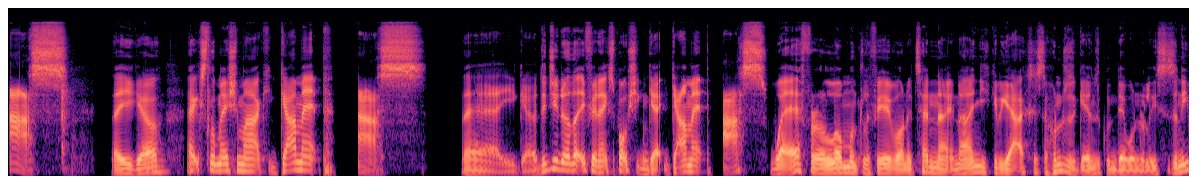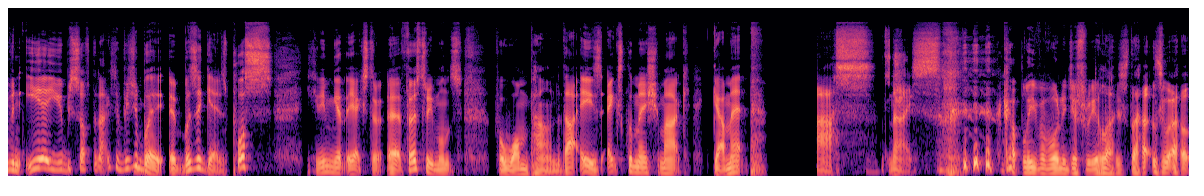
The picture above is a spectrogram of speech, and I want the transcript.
ass. There you go. Exclamation mark gamep ass. There you go. Did you know that if you're an Xbox, you can get Gamep Ass Wear for a low monthly fee of only ten ninety nine? You can get access to hundreds of games, including day one releases, and even EA, Ubisoft, and Activision Play, uh, Blizzard games. Plus, you can even get the extra uh, first three months for one pound. That is exclamation mark Gamep Ass. Nice. I can't believe I've only just realised that as well.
